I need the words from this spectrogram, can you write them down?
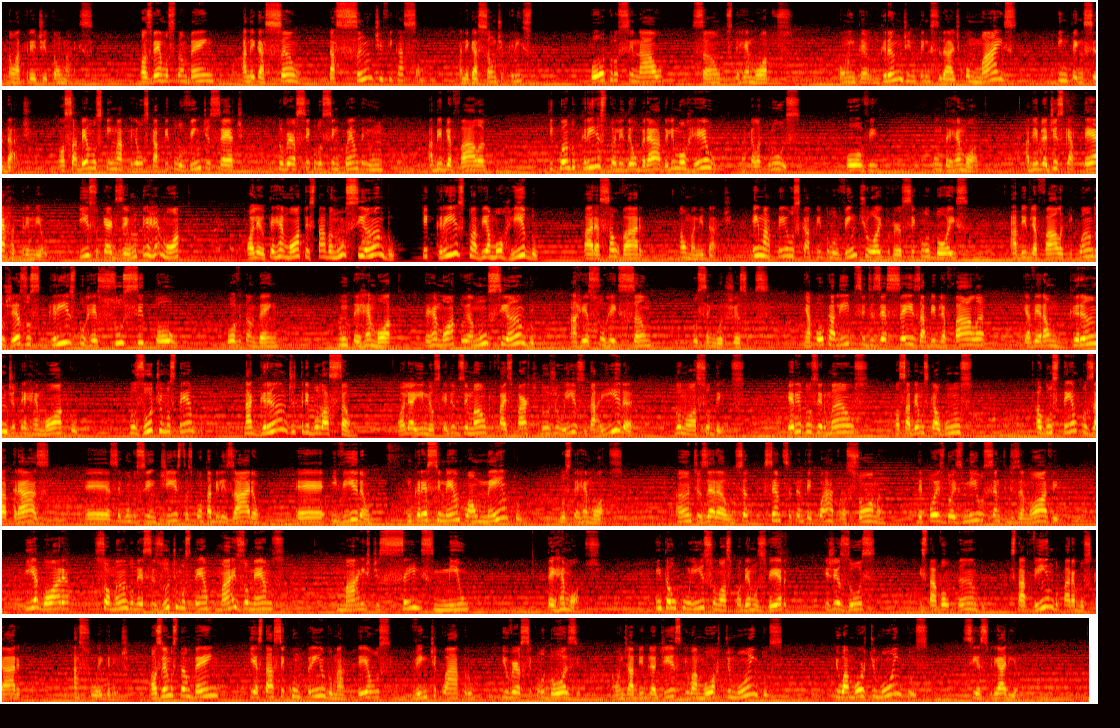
não acreditam mais. Nós vemos também a negação da santificação, a negação de Cristo. Outro sinal são os terremotos, com grande intensidade, com mais intensidade. Nós sabemos que em Mateus capítulo 27, no versículo 51, a Bíblia fala que quando Cristo ele deu brado, ele morreu naquela cruz, houve um terremoto. A Bíblia diz que a terra tremeu. Isso quer dizer um terremoto. Olha, o terremoto estava anunciando que Cristo havia morrido para salvar a humanidade. Em Mateus capítulo 28, versículo 2, a Bíblia fala que quando Jesus Cristo ressuscitou, houve também um terremoto. Terremoto anunciando a ressurreição do Senhor Jesus. Em Apocalipse 16, a Bíblia fala que haverá um grande terremoto nos últimos tempos, na grande tribulação. Olha aí, meus queridos irmãos, que faz parte do juízo, da ira do nosso Deus. Queridos irmãos, nós sabemos que alguns Alguns tempos atrás, é, segundo cientistas, contabilizaram é, e viram um crescimento, um aumento nos terremotos. Antes eram 174 a soma, depois 2.119 e agora, somando nesses últimos tempos, mais ou menos mais de 6 mil terremotos. Então, com isso, nós podemos ver que Jesus está voltando está vindo para buscar a sua igreja. Nós vemos também que está se cumprindo Mateus 24 e o versículo 12, onde a Bíblia diz que o amor de muitos, que o amor de muitos se esfriaria.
